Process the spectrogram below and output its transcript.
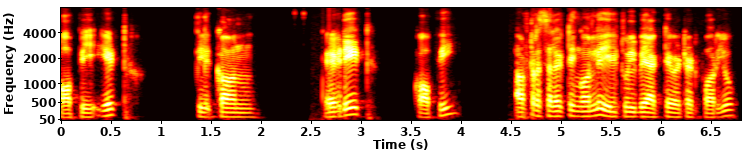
Copy it click on edit copy. After selecting only it will be activated for you.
